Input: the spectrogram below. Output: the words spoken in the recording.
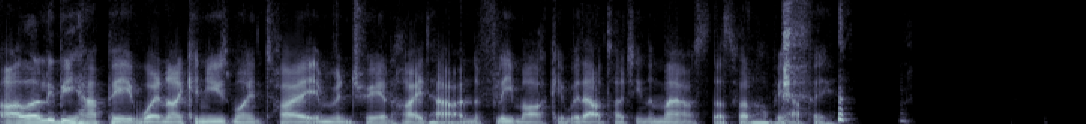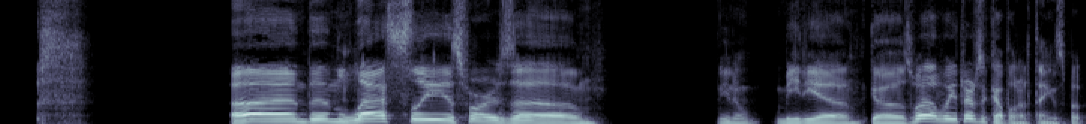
I'll only be happy when I can use my entire inventory and hide out in the flea market without touching the mouse. That's when I'll be happy. Uh, and then lastly, as far as uh, you know, media goes, well, wait, there's a couple of things, but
